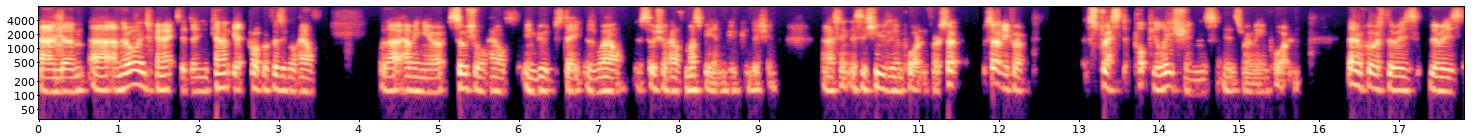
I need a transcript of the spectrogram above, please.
And um, uh, and they're all interconnected, and you can't get proper physical health without having your social health in good state as well. The social health must be in good condition. And I think this is hugely important for certainly for stressed populations is really important. Then of course there is there is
